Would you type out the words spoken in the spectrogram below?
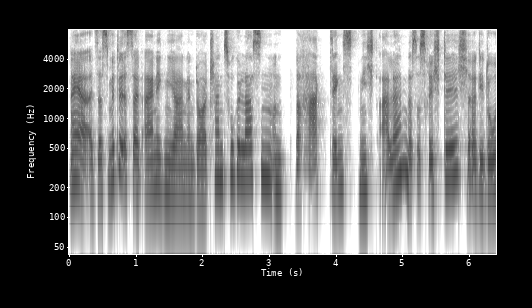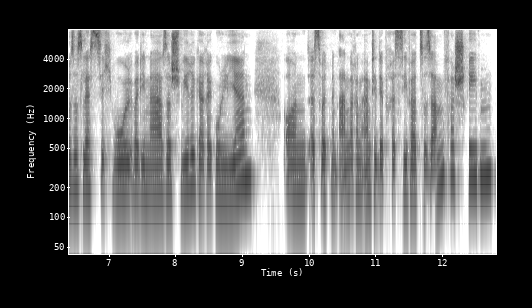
Naja, also das Mittel ist seit einigen Jahren in Deutschland zugelassen und behagt längst nicht allen. Das ist richtig. Äh, die Dosis lässt sich wohl über die Nase schwieriger regulieren und es wird mit anderen Antidepressiva zusammen verschrieben.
